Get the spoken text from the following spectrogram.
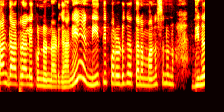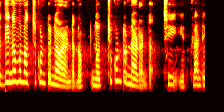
కానీ దాటి రాలేకుండా ఉన్నాడు. కానీ నీతిపరుడుగా తన మనసును దినదినము నొచ్చుకుంటున్నాడంట. నొచ్చుకుంటున్నాడంట. ఛీ ఎట్లాంటి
